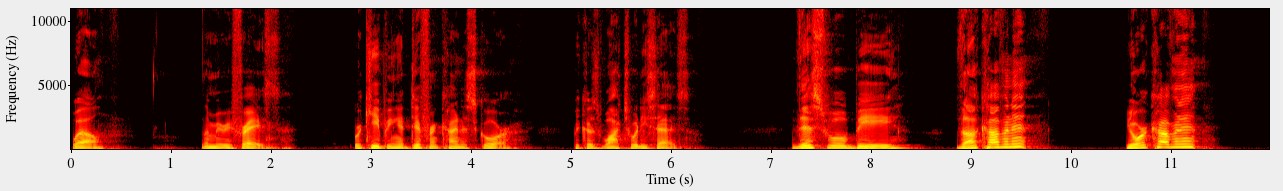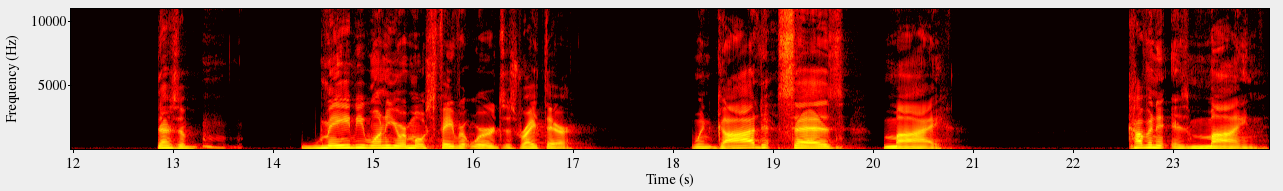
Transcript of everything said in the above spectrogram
Well, let me rephrase. We're keeping a different kind of score because watch what he says. This will be the covenant, your covenant. There's a maybe one of your most favorite words is right there. When God says, my, covenant is mine.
